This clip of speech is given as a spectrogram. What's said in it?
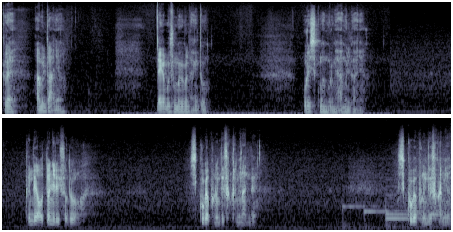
그래 아무 일도 아니야. 내가 무슨 모욕을 당해도 우리 식구만 모르면 아무 일도 아니야. 근데 어떤 일이 있어도 식구가 보는 데서 그러면 안돼 식구가 보는 데서 그러면?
